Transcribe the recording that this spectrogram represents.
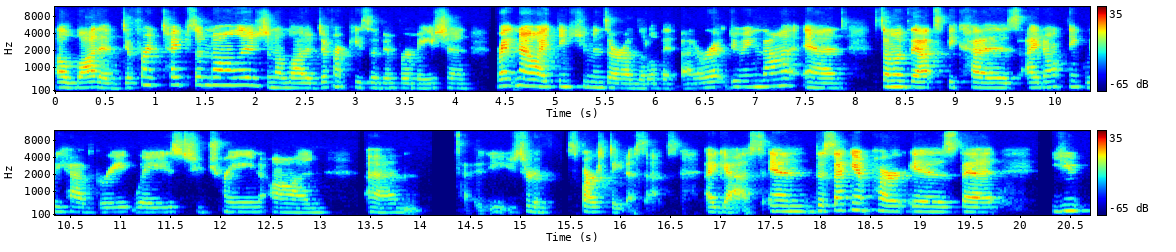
a lot of different types of knowledge and a lot of different pieces of information. Right now, I think humans are a little bit better at doing that, and some of that's because I don't think we have great ways to train on um, sort of sparse data sets I guess. And the second part is that you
